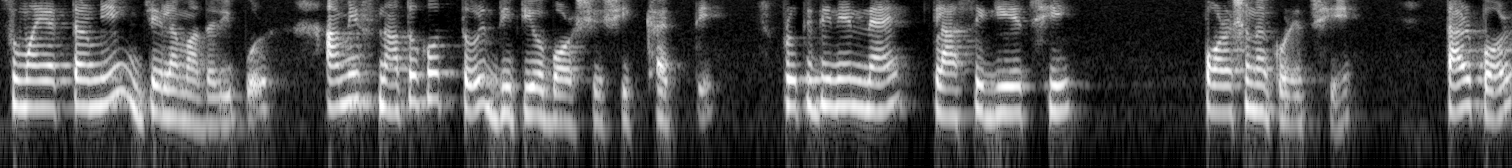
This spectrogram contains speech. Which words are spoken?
সুমাই আক্তার মিম, জেলা মাদারীপুর। আমি স্নাতকোত্তর দ্বিতীয় বর্ষের শিক্ষার্থী। প্রতিদিনের ন্যায় ক্লাসে গিয়েছি, পড়াশোনা করেছি। তারপর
